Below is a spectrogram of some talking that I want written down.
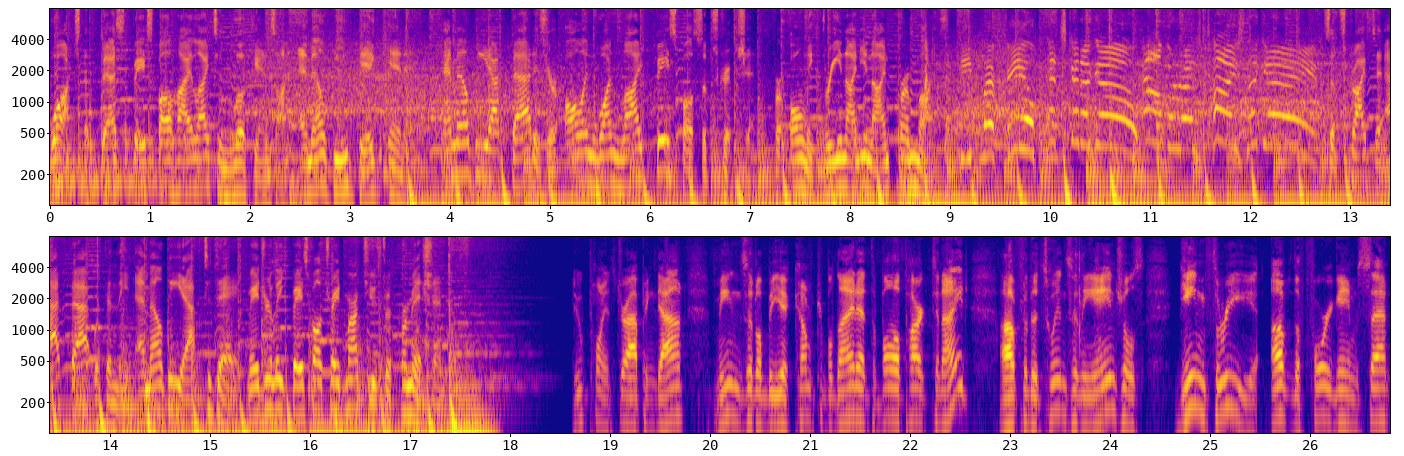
And watch the best baseball highlights and look-ins on MLB Big Inning. MLB At Bat is your all-in-one live baseball subscription for only $3.99 per month. Deep left field, it's gonna go. Alvarez ties the game. Subscribe to At Bat within the MLB app today. Major League Baseball trademarks used with permission. Dew points dropping down means it'll be a comfortable night at the ballpark tonight uh, for the Twins and the Angels. Game three of the four game set.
